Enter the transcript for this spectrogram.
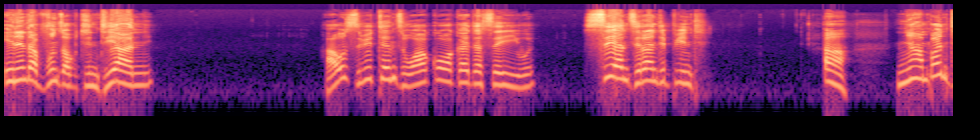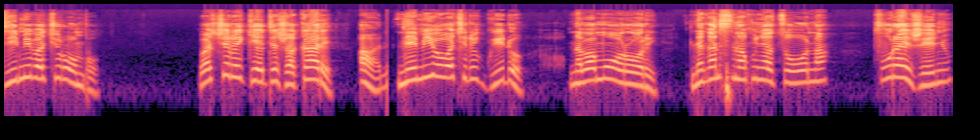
ini ndabvunza kuti ndiani? Hauzivi tenzi wako wakaita seiwe? Siya nzira ndipindi ah nyamba ndimi vachirombo. Vachirekete zvakare. Ah nemiwo vachiri gwido navamuorori ndanga ndisina kunyatsoona. Pfuurai zvenyu.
